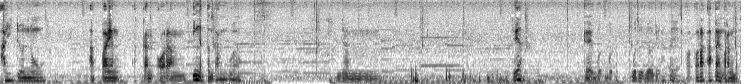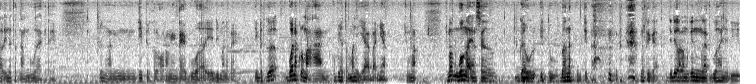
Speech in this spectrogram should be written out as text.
I don't know apa yang akan orang ingat tentang gue dan ya kayak gue gue gue tiba-tiba kayak apa ya? Orang apa yang orang bakal ingat tentang gue gitu ya. Dengan tipikal orang yang kayak gue ya di mana kayak ibet gue gue anak rumahan gue punya teman iya banyak. Cuma cuma gue nggak yang segaul itu banget gitu. Ngerti gak jadi orang mungkin ngeliat gue hanya di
